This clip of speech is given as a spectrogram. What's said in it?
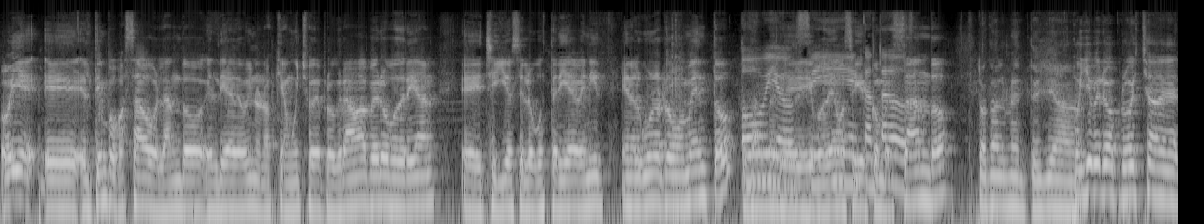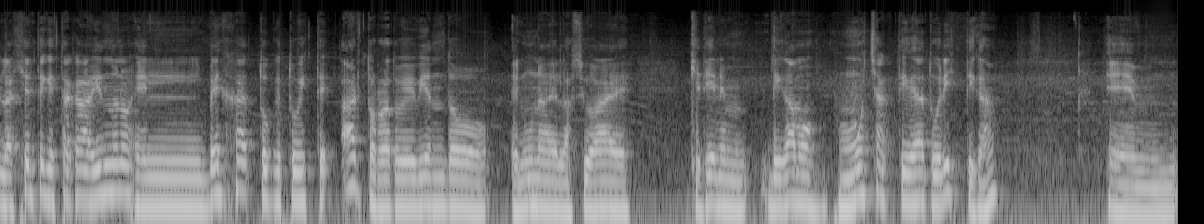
Oye, eh, el tiempo pasado volando el día de hoy no nos queda mucho de programa, pero podrían, eh, chiquillos, si les gustaría venir en algún otro momento, Obvio, eh, sí, podríamos seguir conversando. Totalmente, ya. Oye, pero aprovecha la gente que está acá viéndonos. El Benja, tú que estuviste harto rato viviendo en una de las ciudades que tienen, digamos, mucha actividad turística. em,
